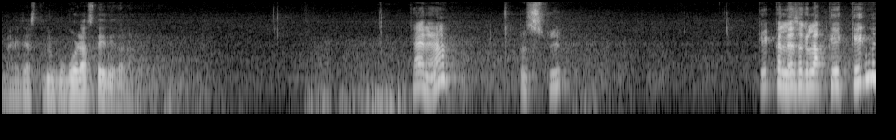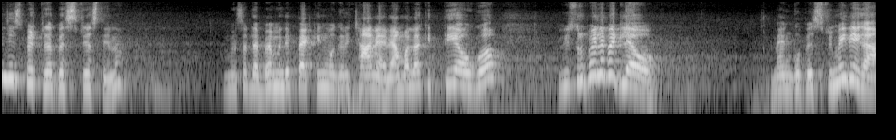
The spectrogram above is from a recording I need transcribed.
मला जास्त नको गोड असते ते कला काय ना? पेस्ट्री केक खाल्ल्यासारखं केक केक म्हणजे पेस्ट्री पेस्ट्री असते ना? असं डब्यामध्ये पॅकिंग वगैरे छान आहे. आणि आम्हाला किती आहे अवघं वीस रुपयाला भेटले अहो. मँगो पेस्ट्री माहिती आहे का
